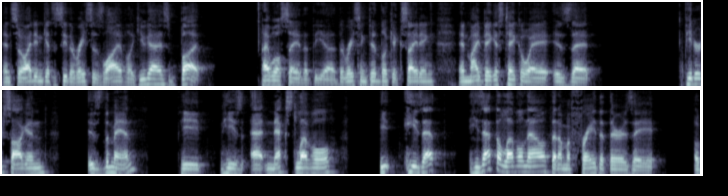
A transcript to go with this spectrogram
and so I didn't get to see the races live like you guys. But I will say that the uh, the racing did look exciting, and my biggest takeaway is that Peter Sagan is the man. He he's at next level. He he's at he's at the level now that I'm afraid that there is a a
